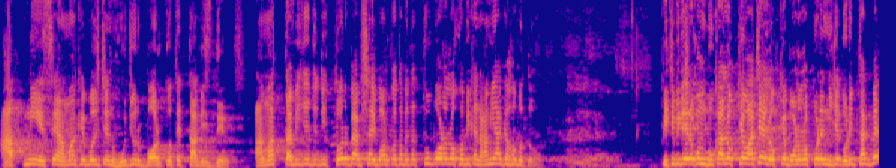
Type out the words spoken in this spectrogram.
আপনি এসে আমাকে বলছেন, হুজুর, বরকতের তাবিজ দিন। আমার তাবিজে যদি তোর ব্যবসায় বরকত হবে, তা তুই বড় লোক হবি কেন? আমি আগে হব তো। পৃথিবীতে এরকম বুকা লোক কেউ আছে? লোককে বড় লোক করে নিজে গরিব থাকবে?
